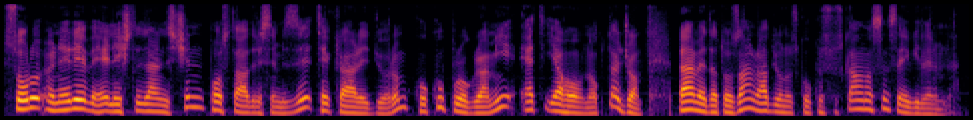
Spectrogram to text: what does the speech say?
soru, öneri ve eleştirileriniz için posta adresimizi tekrar ediyorum. kokuprogrami.yahoo.com Ben Vedat Ozan, radyonuz kokusuz kalmasın sevgilerimle.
